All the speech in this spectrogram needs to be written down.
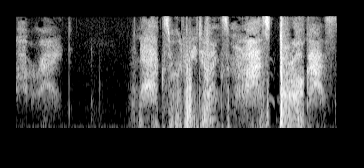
Alright, next, we're going to be doing some last drogas.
